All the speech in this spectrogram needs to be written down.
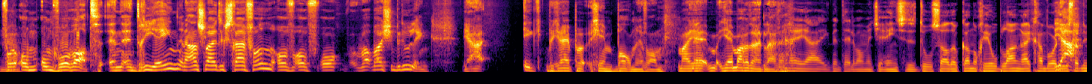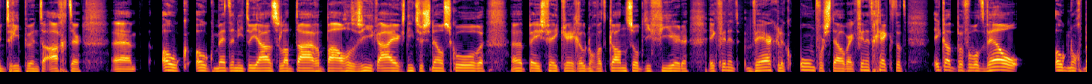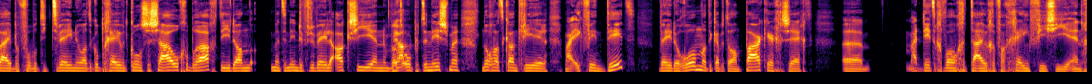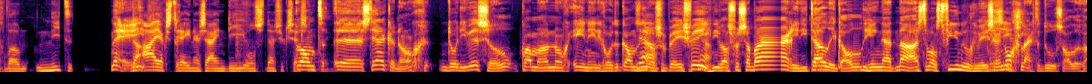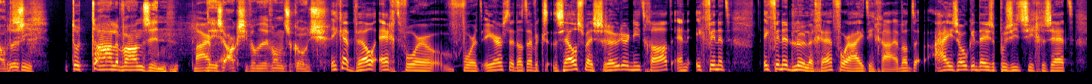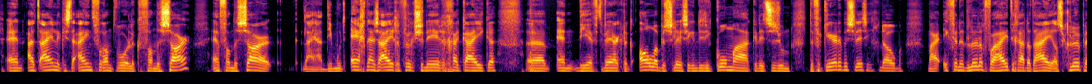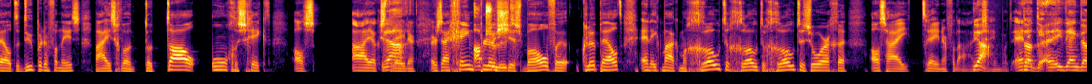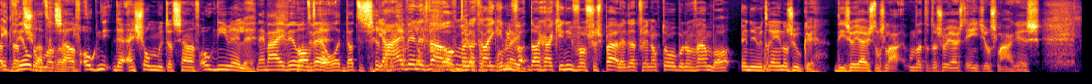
Voor, om, om voor wat? Een, een 3-1, een aansluitingstreffer? Of, of, of wat was je bedoeling? Ja, ik begrijp er geen bal meer van. Maar jij, jij mag het uitleggen. Nee, ja, ik ben het helemaal met je eens. De doelsaldo kan nog heel belangrijk gaan worden. Ja. Je staat nu drie punten achter. Ehm, ook, ook met een Italiaanse lantaarnpaal zie ik Ajax niet zo snel scoren. Eh, PSV kreeg ook nog wat kansen op die vierde. Ik vind het werkelijk onvoorstelbaar. Ik vind het gek dat... Ik had bijvoorbeeld wel ook nog bij bijvoorbeeld die 2-0... had ik op een gegeven moment Conceição gebracht... die dan met een individuele actie en wat Ja. opportunisme nog wat kan creëren. Maar ik vind dit wederom, want ik heb het al een paar keer gezegd... ehm, maar dit gewoon getuigen van geen visie en gewoon niet Nee, de Ajax-trainer zijn die ons naar succes want eh, sterker nog, door die wissel kwam er nog één hele grote kans. Ja. Die was voor PSV. Ja. Die was voor Sabari. Die telde ik al. Die ging net naast. Toen was het 4-0 geweest. Precies. nog slechter doelsaldo gehad. Dus Precies. Totale waanzin. Maar- deze actie van, de, van onze coach. Ik heb wel echt voor, voor het eerst, en dat heb ik zelfs bij Schreuder niet gehad. En ik vind het, ik vind het lullig hè, voor Heitinga. Want hij is ook in deze positie gezet. En uiteindelijk is de eindverantwoordelijke van de SAR. En van de SAR, nou ja, die moet echt naar zijn eigen functioneren gaan kijken. Uh, en die heeft werkelijk alle beslissingen die hij kon maken dit seizoen de verkeerde beslissing genomen. Maar ik vind het lullig voor Heitinga dat hij als clubheld de dupe ervan is. Maar hij is gewoon totaal ongeschikt als Ajax-trainer. er zijn geen absoluut. plusjes behalve clubheld. En ik maak me grote, grote, grote zorgen als hij trainer van Ajax Ja, heen wordt. En dat, ik- ik denk dat, ik dat wil John dat zelf niet. ook niet. de- En John moet dat zelf ook niet willen. nee, maar hij wil Want, het wel. eh, en dat is Ja, hij wil het wel, maar dan ga, het ik je nu, dan ga ik je nu vast voorspellen dat we in oktober, november een nieuwe trainer zoeken. Die zojuist ontslagen, omdat er, er zojuist eentje ontslagen is.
